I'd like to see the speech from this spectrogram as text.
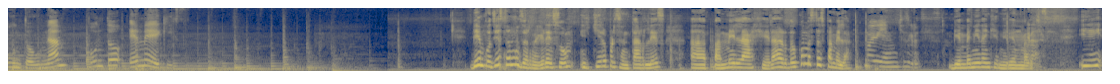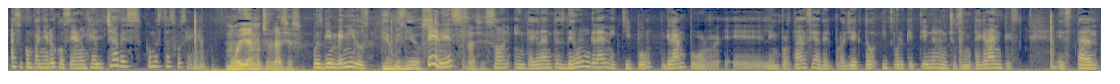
www.ingeniería.unam.mx. Bien, pues ya estamos de regreso y quiero presentarles a Pamela Gerardo. ¿Cómo estás, Pamela? Muy bien, muchas gracias. Bienvenida a Ingeniería en Marcha y a su compañero José Ángel Chávez. ¿Cómo estás, José Ángel? Muy bien, muchas gracias. Pues bienvenidos. Bienvenidos. Ustedes son integrantes de un gran equipo, gran por eh, la importancia del proyecto y porque tiene muchos integrantes. Están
